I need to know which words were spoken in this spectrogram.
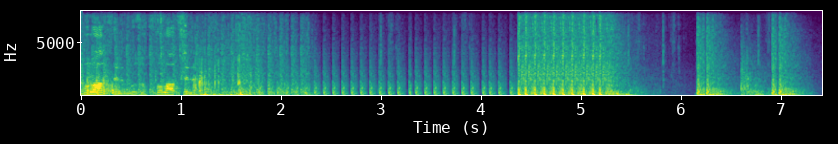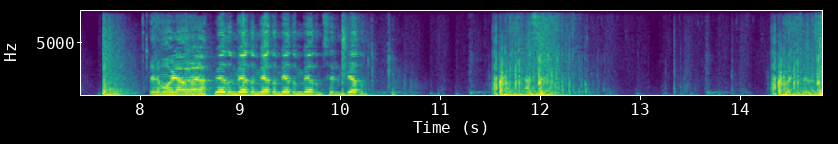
Sola at Selim buzu, sola at Selim. Selim oyna oyna. Bir adım bir adım bir adım bir adım bir adım Selim bir adım. Gel Selim. Bırak Selim.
